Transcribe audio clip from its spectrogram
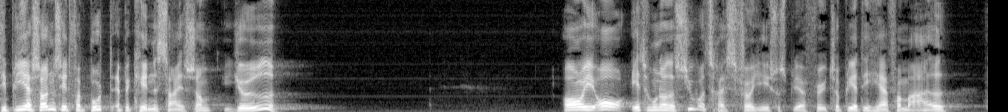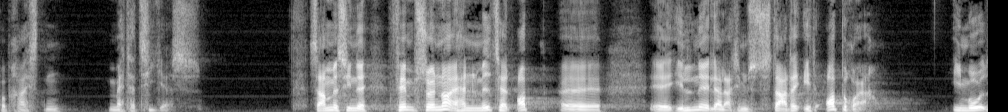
Det bliver sådan set forbudt at bekende sig som jøde. Og i år 167 før Jesus bliver født, så bliver det her for meget for præsten Mattathias. Sammen med sine fem sønner er han med til at op, øh, øh, ildne, eller starte et oprør imod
